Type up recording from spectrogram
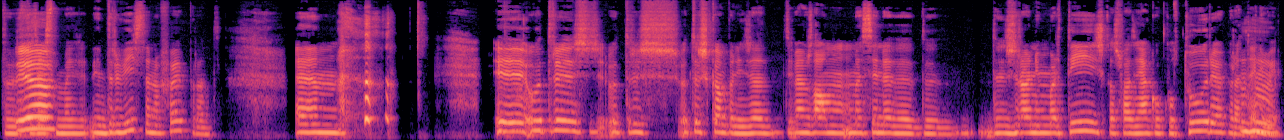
tu Yeah. fizeste uma entrevista, não foi? Pronto. Ahm, eh, outras, outras, outras companies, já tivemos lá um- uma cena de, de, de Jerónimo Martins, que eles fazem aquacultura, pronto, Uhum. anyway.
